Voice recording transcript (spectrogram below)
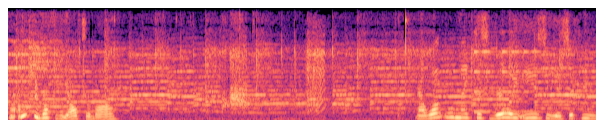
I'm gonna go for the Ultra Ball. Now what will make this really easy is if you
